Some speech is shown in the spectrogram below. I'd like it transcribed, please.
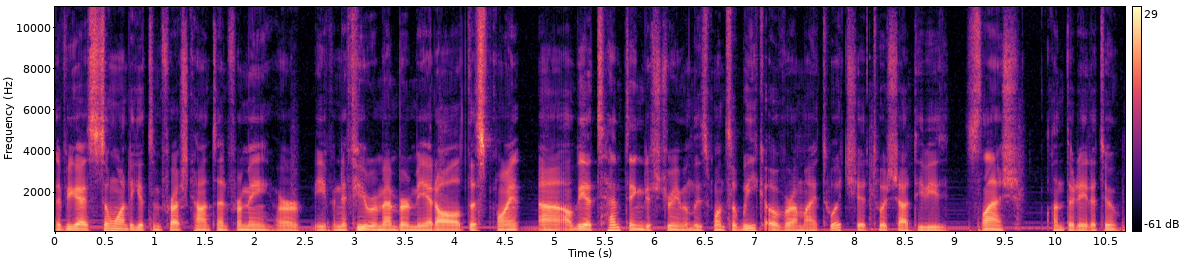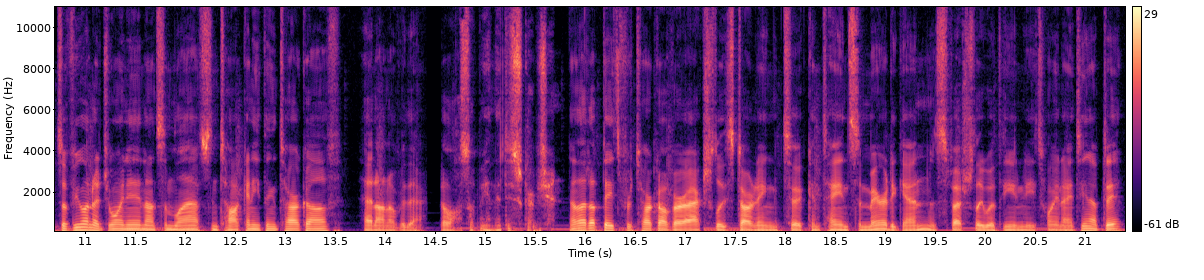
if you guys still want to get some fresh content from me, or even if you remember me at all at this point, uh, I'll be attempting to stream at least once a week over on my Twitch at twitch.tv slash clem3082. So if you want to join in on some laughs and talk anything Tarkov, head on over there. It'll also be in the description. Now that updates for Tarkov are actually starting to contain some merit again, especially with the Unity 2019 update,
